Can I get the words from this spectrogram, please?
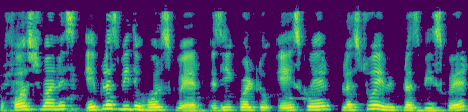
The first one is a plus b the whole square is equal to a square plus 2ab plus b square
